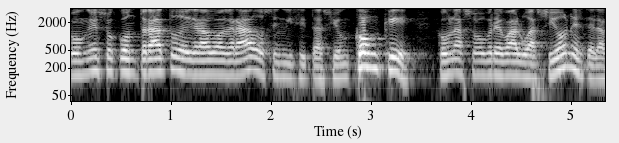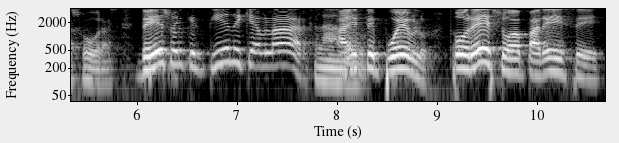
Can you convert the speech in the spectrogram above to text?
Con esos contratos de grado a grado sin licitación. ¿Con qué? Con las sobrevaluaciones de las obras. De eso es el que tiene que hablar Claro. a este pueblo. Por eso aparece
